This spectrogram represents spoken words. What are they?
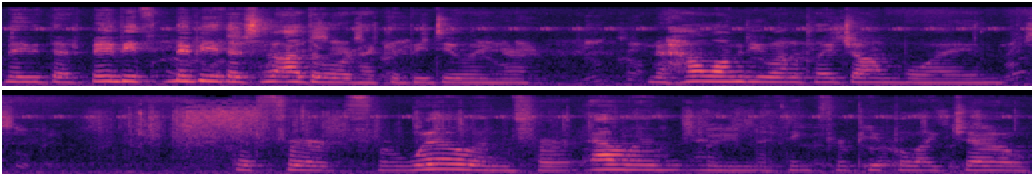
maybe there's maybe maybe there's some other work I could be doing or you know how long do you want to play John Boy and but for for Will and for Ellen and I think for people like Joe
